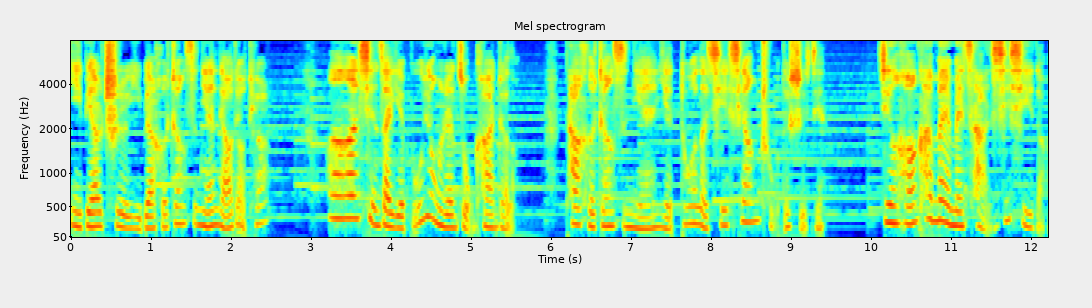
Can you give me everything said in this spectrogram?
一边吃一边和张思年聊聊天。安安现在也不用人总看着了。他和张思年也多了些相处的时间。景航看妹妹惨兮兮的，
